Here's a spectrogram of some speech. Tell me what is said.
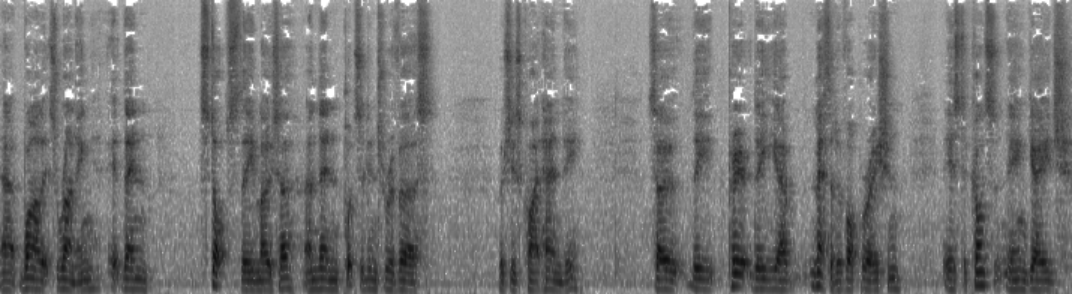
uh, while it's running. It then stops the motor and then puts it into reverse which is quite handy. So the, the uh, method of operation is to constantly engage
